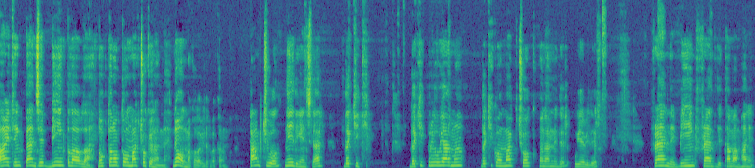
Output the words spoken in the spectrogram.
I think bence being blah blah nokta nokta olmak çok önemli. Ne olmak olabilir bakalım. Punctual neydi gençler? Dakik. Dakik buraya uyar mı? Dakik olmak çok önemlidir. Uyabilir. Friendly, being friendly. Tamam hani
